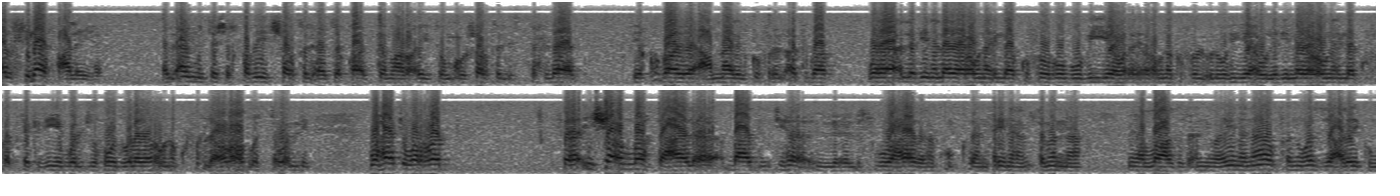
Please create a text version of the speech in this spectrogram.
الخلاف عليها. الآن منتشر قضية شرط الاعتقاد كما رأيتم أو شرط الاستحلال في قضايا أعمال الكفر الأكبر والذين لا يرون إلا كفر الربوبية ولا يرون كفر الألوهية أو الذين لا يرون إلا كفر التكذيب والجحود ولا يرون كفر الإعراض والتولي. وهكذا الرد فإن شاء الله تعالى بعد انتهاء الأسبوع هذا نكون قد انتهينا نتمنى من الله عز وجل أن يعيننا فنوزع عليكم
